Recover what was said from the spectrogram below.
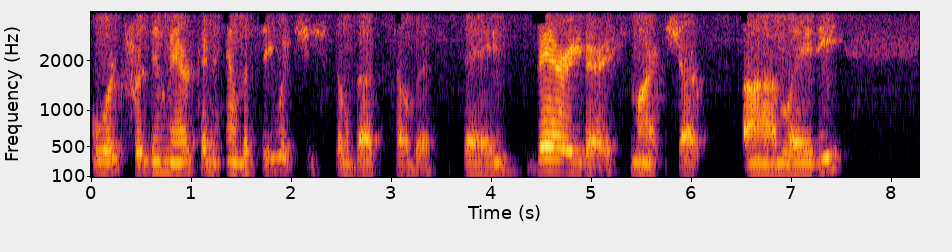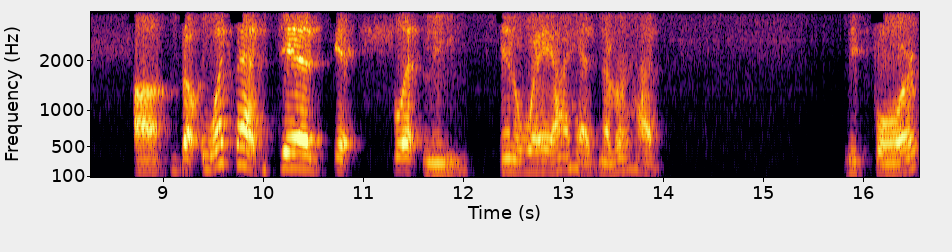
worked for the American Embassy, which she still does till this day. Very, very smart, sharp uh, lady. Uh, but what that did, it split me in a way I had never had before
